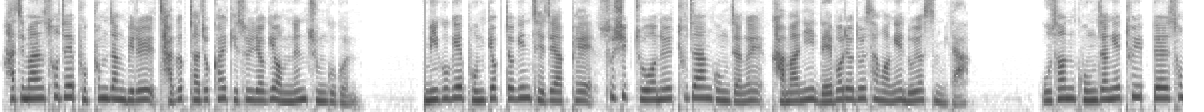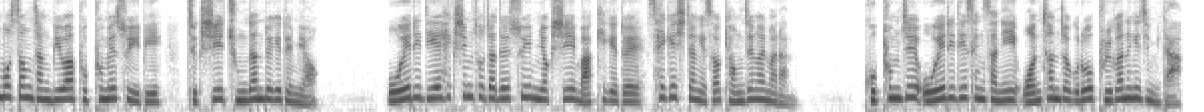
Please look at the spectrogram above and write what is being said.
하지만 소재 부품 장비를 자급자족할 기술력이 없는 중국은 미국의 본격적인 제재 앞에 수십 조 원을 투자한 공장을 가만히 내버려둘 상황에 놓였습니다. 우선 공장에 투입될 소모성 장비와 부품의 수입이 즉시 중단되게 되며 OLED의 핵심 소재들 수입 역시 막히게 돼 세계 시장에서 경쟁할 만한 고품질 OLED 생산이 원천적으로 불가능해집니다.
